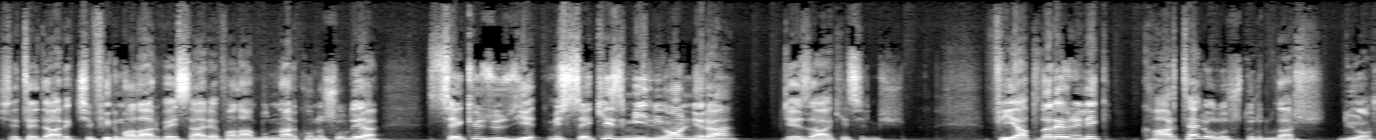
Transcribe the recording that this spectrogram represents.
işte tedarikçi firmalar vesaire falan bunlar konuşuldu ya 878 milyon lira ceza kesilmiş. Fiyatlara yönelik kartel oluşturdular diyor.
